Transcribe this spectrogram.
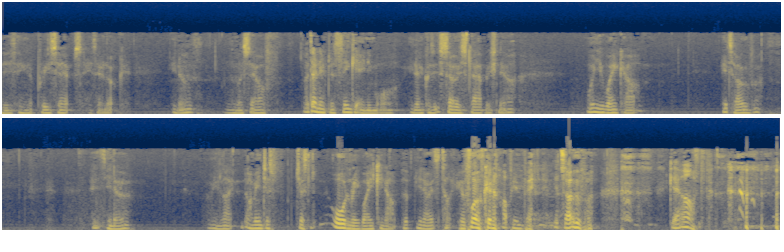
you think of precepts, you say, look, you know, myself. I don't have to think it anymore, you know, because it's so established now. When you wake up, it's over. It's, you know, I mean, like, I mean, just just ordinary waking up. You know, it's time you've woken up in bed. It's over. Get up.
